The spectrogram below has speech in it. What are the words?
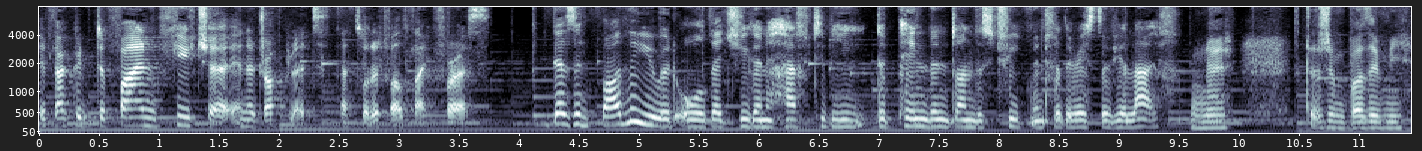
If I could define future in a droplet, that's what it felt like for us. Does it bother you at all that you're going to have to be dependent on this treatment for the rest of your life? No, it doesn't bother me.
